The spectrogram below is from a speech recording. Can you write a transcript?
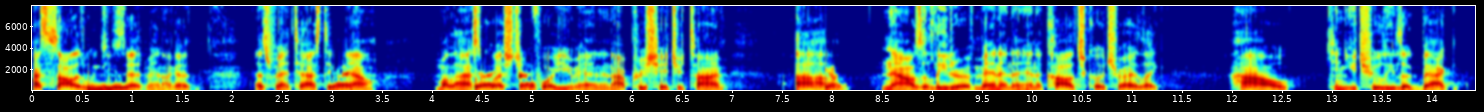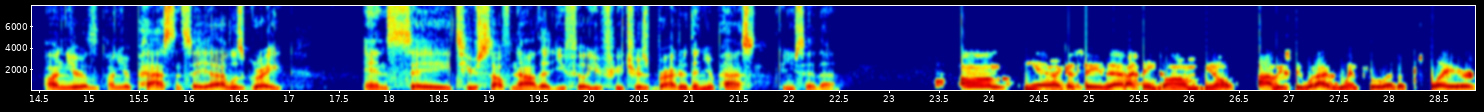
That's solid what you Mhm. said, man. Like I got that's fantastic. Right. Now, my last Right, question right. for you, man, and I appreciate your time. Uh, Yep. Now, as a leader of men and a, and a college coach, right? Like, how can you truly look back on your on your past and say, "Yeah, that was great," and say to yourself now that you feel your future is brighter than your past? Can you say that? Um, yeah, I could say that. I think, um, you know, obviously what I went through as a player,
